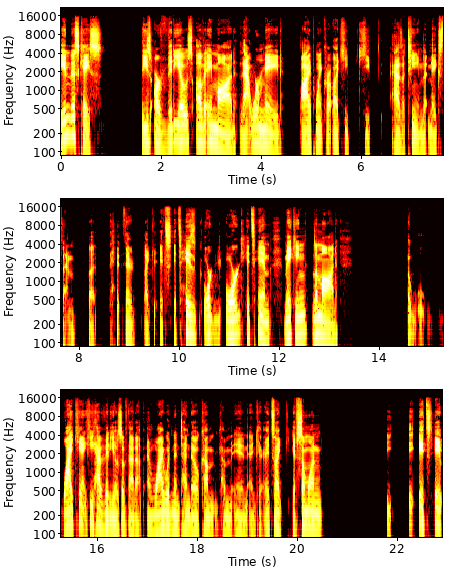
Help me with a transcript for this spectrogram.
in this case, these are videos of a mod that were made by Point Crow. Like he he has a team that makes them, but they're like it's it's his org org. It's him making the mod. Uh, why can't he have videos of that up? And why would Nintendo come come in and care? It's like if someone it's it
